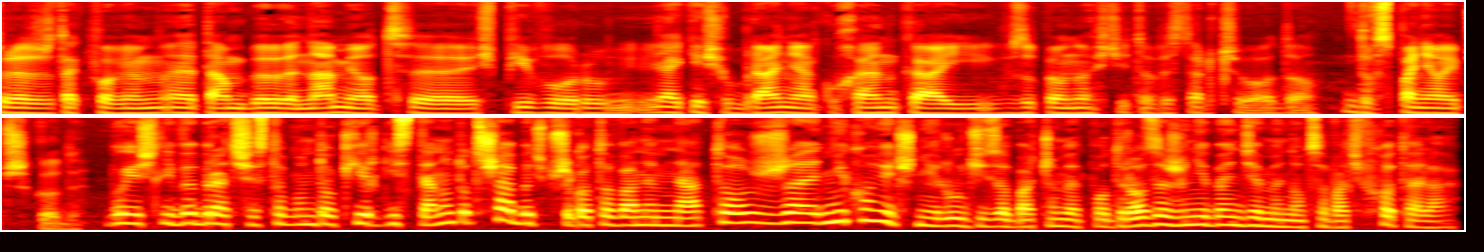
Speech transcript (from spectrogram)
które, że tak powiem, e, tam były namiot, e, śpiwór, jakieś ubrania, kuchenka i w zupełności to wystarczyło do, do wspaniałej przygody. Bo jeśli wybrać się z tobą do Kirgistanu, to trzeba być przygotowanym na to, że niekoniecznie ludzi zobaczymy po drodze, że nie będziemy nocować w hotelach.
